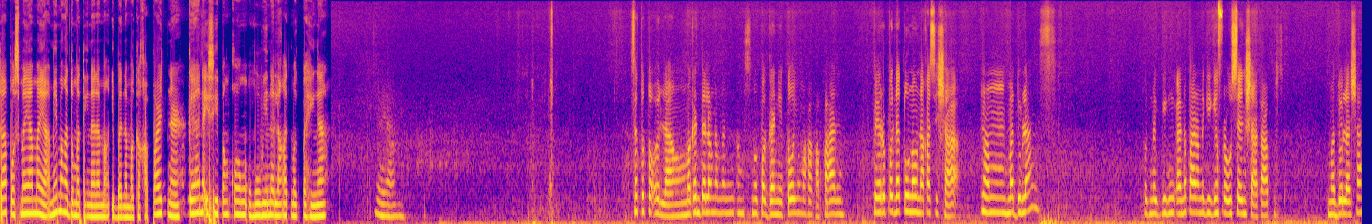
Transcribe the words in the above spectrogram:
Tapos maya-maya may mga dumating na namang iba na magkaka-partner. Kaya naisipan kong umuwi na lang at magpahinga. Ayan. Sa totoo lang, maganda lang naman ang snow pag ganito, yung makakapal. Pero pag natunaw na kasi siya, um, madulas. Pag naging, ano, parang nagiging frozen siya, tapos madulas siya.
